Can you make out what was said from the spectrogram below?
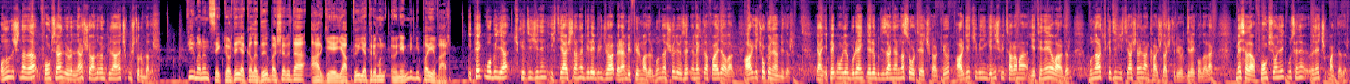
Onun dışında da fonksiyonel ürünler şu anda ön plana çıkmış durumdadır. Firmanın sektörde yakaladığı başarıda ARGE'ye yaptığı yatırımın önemli bir payı var. İpek Mobilya tüketicinin ihtiyaçlarına birebir cevap veren bir firmadır. Bunu da şöyle özetlemekte fayda var. ARGE çok önemlidir. Yani İpek Mobilya bu renkleri, bu dizaynları nasıl ortaya çıkartıyor? ARGE ekibinin geniş bir tarama yeteneği vardır. Bunlar tüketici ihtiyaçlarıyla karşılaştırıyor direkt olarak. Mesela fonksiyonellik bu sene öne çıkmaktadır.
